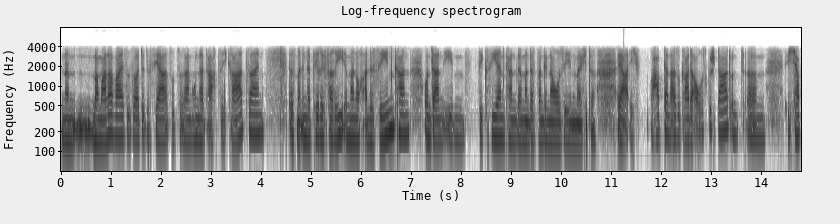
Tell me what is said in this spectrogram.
Normalerweise sollte das ja sozusagen 180 Grad sein, dass man in der Peripherie immer noch alles sehen kann und dann eben fixieren kann, wenn man das dann genau sehen möchte. Ja, ich habe dann also gerade ausgestarrt und ähm, ich habe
